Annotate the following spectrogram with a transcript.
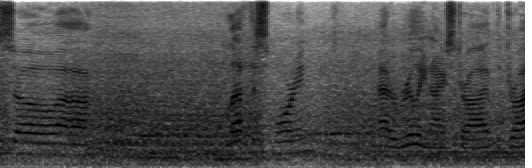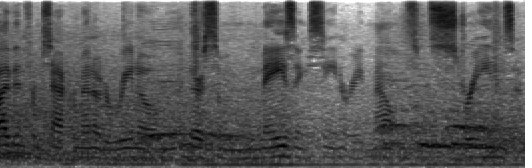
So, uh, left this morning, had a really nice drive. The drive in from Sacramento to Reno, there's some amazing scenery, mountains and streams and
